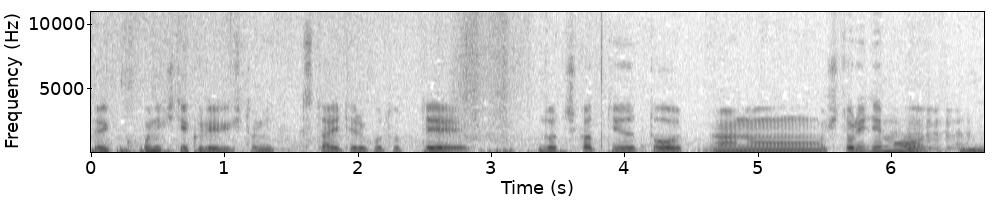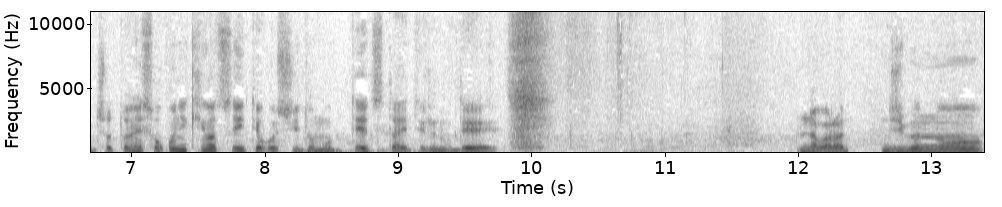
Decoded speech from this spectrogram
でここに来てくれる人に伝えてることってどっちかっていうとあのー一人でもちょっとねそこに気がついてほしいと思って伝えてるのでだから自分の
